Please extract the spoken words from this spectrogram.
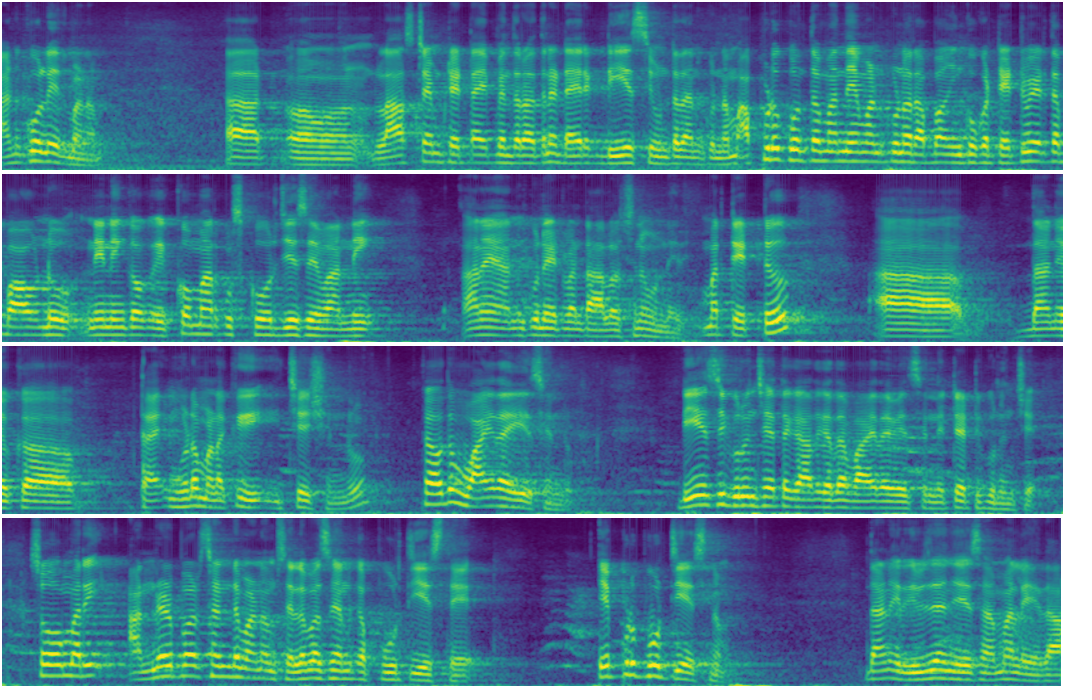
అనుకోలేదు మనం. లాస్ట్ టైం టెట్ అయిపోయిన తర్వాతనే డైరెక్ట్ డిఎస్సి ఉంటుంది అనుకున్నాం. అప్పుడు కొంతమంది ఏమనుకున్నారు అబ్బా ఇంకొక టెట్ పెడితే బాగుండు నేను ఇంకొక ఎక్కువ మార్కులు స్కోర్ చేసేవాడిని అని అనుకునేటువంటి ఆలోచన ఉండేది. మరి టెట్ దాని యొక్క టైం కూడా మనకి ఇచ్చేసిండ్రు. కాకపోతే వాయిదా వేసిండ్రు. డిఎస్సి గురించి అయితే కాదు కదా వాయిదా వేసింది టెట్ గురించే. సో మరి హండ్రెడ్ పర్సెంట్ మనం సిలబస్ కనుక పూర్తి చేస్తే ఎప్పుడు పూర్తి చేసినాం? దాన్ని రివిజన్ చేసామా లేదా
